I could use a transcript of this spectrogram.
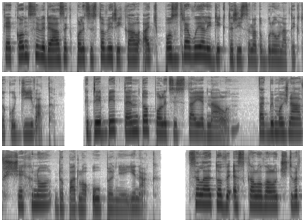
Ke konci videa Zek policistovi říkal, ať pozdravuje lidi, kteří se na to budou na TikToku dívat. Kdyby tento policista jednal, tak by možná všechno dopadlo úplně jinak. Celé to vyeskalovalo 4.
